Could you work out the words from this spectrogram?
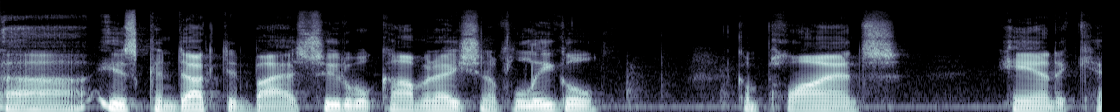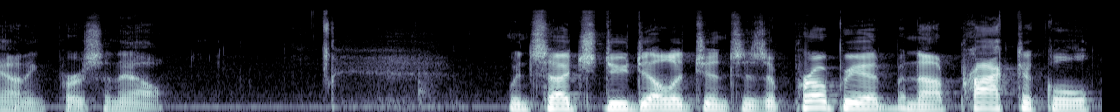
uh, is conducted by a suitable combination of legal, compliance, and accounting personnel. When such due diligence is appropriate but not practical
